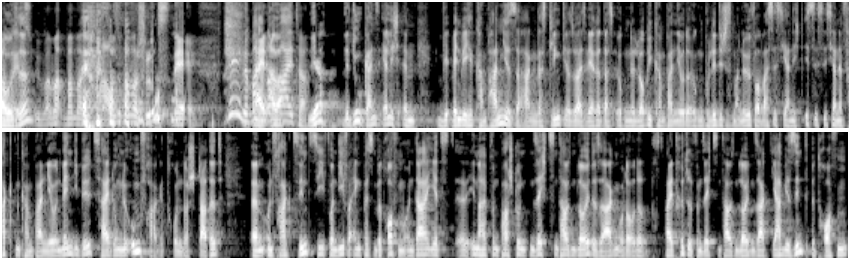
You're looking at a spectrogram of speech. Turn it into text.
Pause. Machen wir, jetzt- machen wir Pause, machen wir Schluss? Nee. Nee, wir machen Nein, noch aber- weiter. Ja, du, ganz ehrlich, ähm, wenn wir hier Kampagne sagen, das klingt ja so, als wäre das irgendeine Lobbykampagne oder irgendein politisches Manöver, was es ja nicht ist. Es ist ja eine Faktenkampagne. Und wenn die Bild-Zeitung eine Umfrage drunter startet ähm, und fragt, sind Sie von Lieferengpässen betroffen? Und da jetzt äh, innerhalb von ein paar Stunden 16.000 Leute sagen oder, oder zwei Drittel von 16.000 Leuten sagt, ja, wir sind betroffen,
